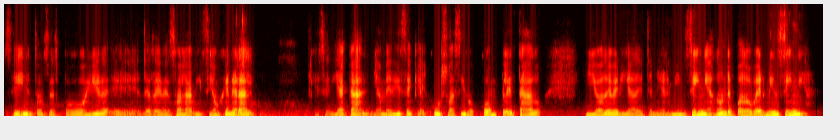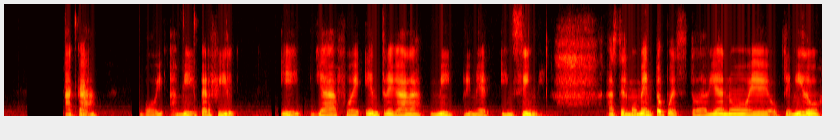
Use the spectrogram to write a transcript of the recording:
¿sí? Entonces puedo ir eh, de regreso a la visión general, que sería acá, ya me dice que el curso ha sido completado y yo debería de tener mi insignia. ¿Dónde puedo ver mi insignia? Acá voy a mi perfil y ya fue entregada mi primer insignia. Hasta el momento, pues todavía no he obtenido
